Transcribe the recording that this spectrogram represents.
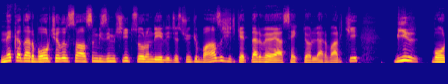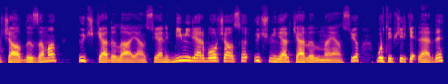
Ne kadar borç alırsa alsın bizim için hiç sorun değil diyeceğiz. Çünkü bazı şirketler veya sektörler var ki bir borç aldığı zaman 3 karlılığa yansıyor. Yani 1 milyar borç alsa 3 milyar karlılığına yansıyor. Bu tip şirketlerde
